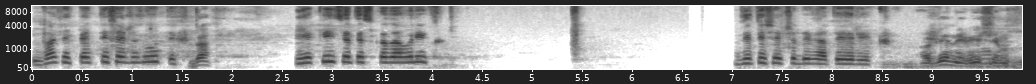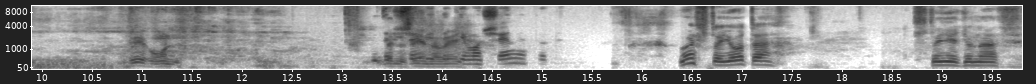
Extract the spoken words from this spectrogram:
25 тисяч злотих. Да. Який це ти сказав рік? 2009 рік. 1,8 двигун. Бензиновий. такі машини тут. Ось Toyota стоїть у нас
